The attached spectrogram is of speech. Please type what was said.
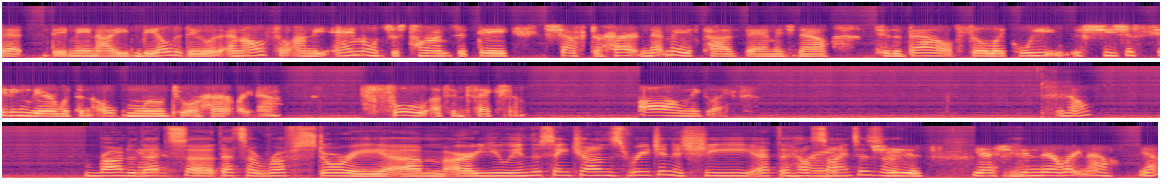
that they may not even be able to do it. And also on the ambulance, there's times that they shocked her heart, and that may have caused damage now to the valve. So like we, she's just sitting there with an open wound to her heart right now, full of infection, all neglect. You know. Rhonda, that's uh, that's a rough story. Um, are you in the St. John's region? Is she at the Health. Sciences? She or? is. Yeah, she's Yeah. in there right now. Yeah.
